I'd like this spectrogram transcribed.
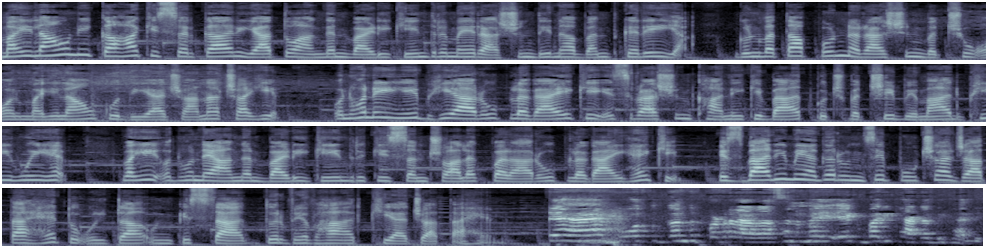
महिलाओं ने कहा कि सरकार या तो आंगनबाड़ी केंद्र में राशन देना बंद करे या गुणवत्तापूर्ण राशन बच्चों और महिलाओं को दिया जाना चाहिए। उन्होंने ये भी आरोप लगाए कि इस राशन खाने के बाद कुछ बच्चे बीमार भी हुए हैं। वहीं उन्होंने आंगनबाड़ी केंद्र के संचालक पर आरोप लगाए हैं कि इस बारे में अगर उनसे पूछा जाता है तो उल्टा उनके साथ दुर्व्यवहार किया जाता है। बहुत गंद पड़ रहा है राशन में। एक बारी खा कर दिखा दे।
